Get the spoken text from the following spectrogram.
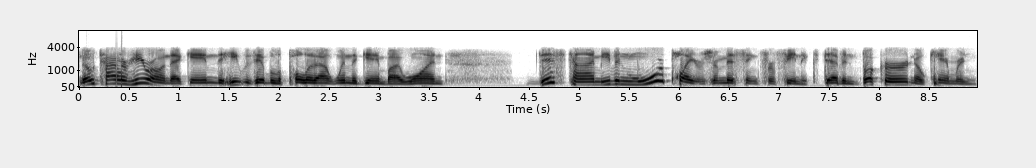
no Tyler Herro in that game. The Heat was able to pull it out, win the game by one. This time, even more players are missing for Phoenix. Devin Booker, no Cameron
